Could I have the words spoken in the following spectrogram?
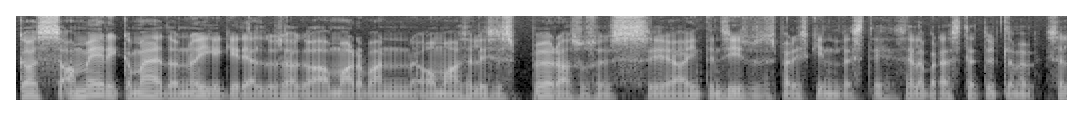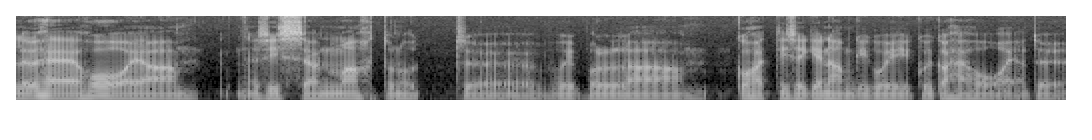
kas Ameerika mäed on õige kirjeldus, aga ma arvan oma sellises pöörasuses ja intensiivsuses päris kindlasti, sellepärast et ütleme, selle ühe hooaja sisse on mahtunud võib-olla kohati isegi enamgi kui, kui kahe hooaja töö.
